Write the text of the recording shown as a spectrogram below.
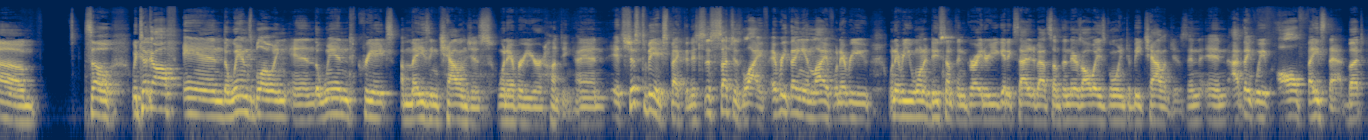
um so we took off and the wind's blowing and the wind creates amazing challenges whenever you're hunting. And it's just to be expected. It's just such as life. Everything in life, whenever you whenever you want to do something great or you get excited about something, there's always going to be challenges. And and I think we've all faced that. But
